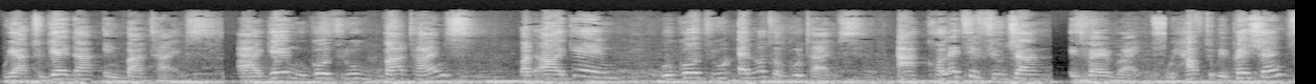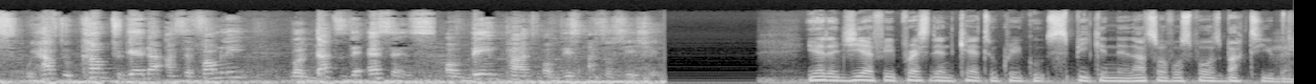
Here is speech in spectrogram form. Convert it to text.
We are together in bad times. Our game will go through bad times, but our game will go through a lot of good times. Our collective future is very bright. We have to be patient. We have to come together as a family. But that's the essence of being part of this association. Yeah, the GFA president, Kurt Okraku, speaking there. That's all for sports. Back to you, Ben.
